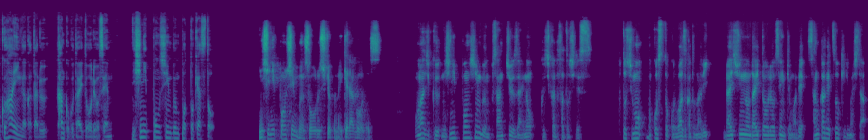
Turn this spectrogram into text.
特派員が語る韓国大統領選、西日本新聞ポッドキャスト。西日本新聞ソウル支局の池田剛です。同じく西日本新聞プサン駐在の口方聡です。今年も残すところわずかとなり、来春の大統領選挙まで3ヶ月を切りました。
